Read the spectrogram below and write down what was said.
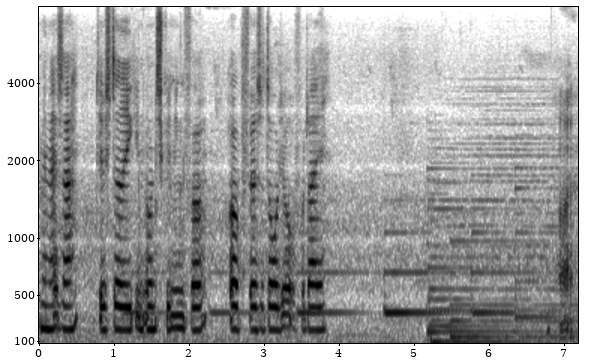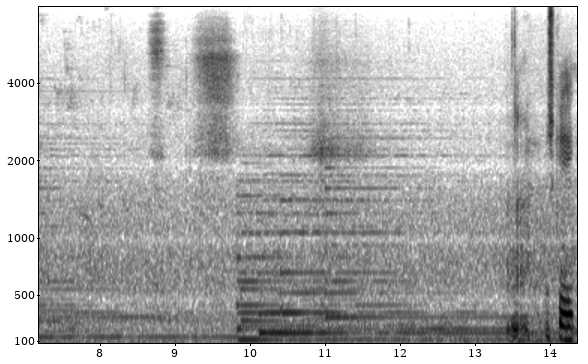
Men altså, det er stadig ikke en undskyldning for at opføre sig dårligt over for dig. Måske ikke.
